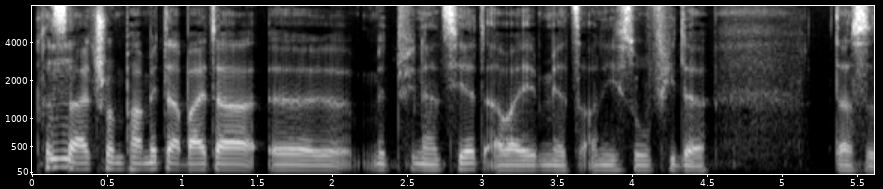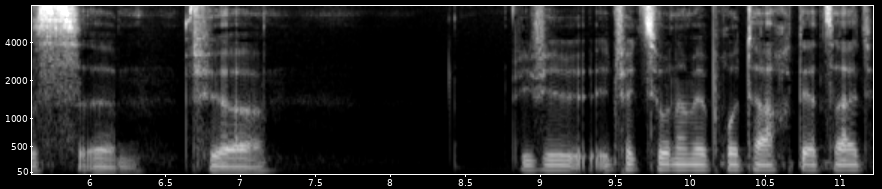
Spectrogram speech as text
Kriegst du Mhm. halt schon ein paar Mitarbeiter äh, mitfinanziert, aber eben jetzt auch nicht so viele, dass es ähm, für wie viel Infektionen haben wir pro Tag derzeit?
